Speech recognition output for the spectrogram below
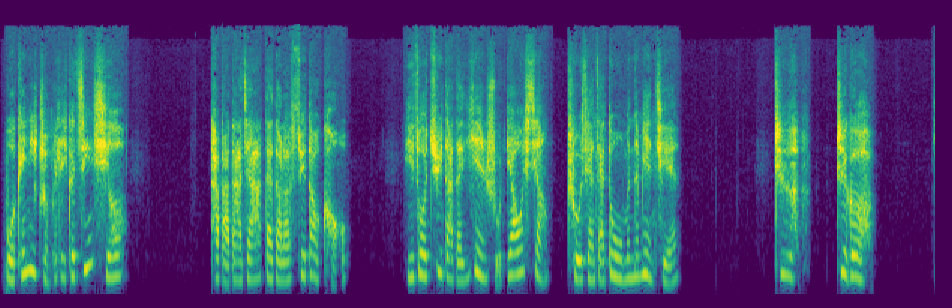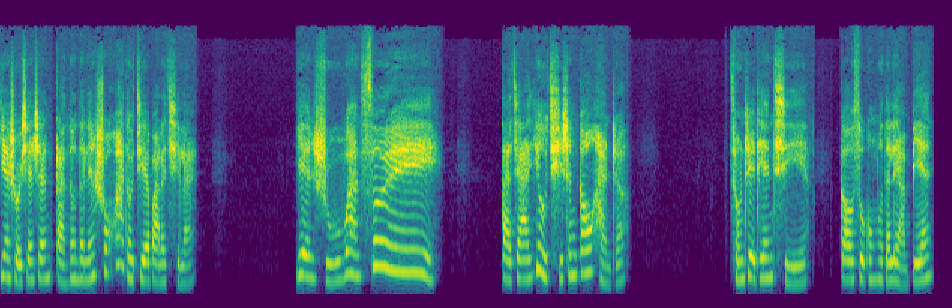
我给你准备了一个惊喜哦。他把大家带到了隧道口，一座巨大的鼹鼠雕像出现在动物们的面前。这，这个，鼹鼠先生感动的连说话都结巴了起来。鼹鼠万岁！大家又齐声高喊着。从这天起，高速公路的两边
